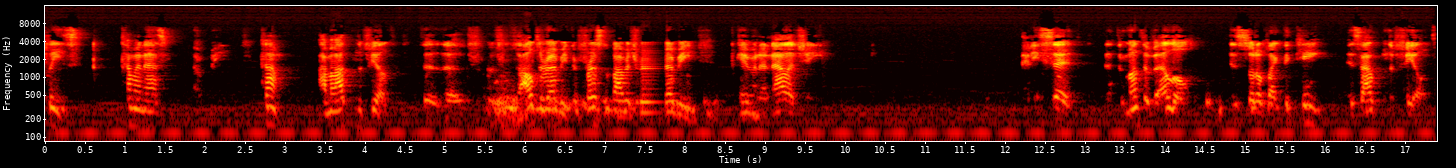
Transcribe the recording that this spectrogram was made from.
please come and ask of me. Come, I'm out in the field. The, the, the Alter Rebbe, the first Lubavitch Rebbe, gave an analogy, and he said that the month of Elul is sort of like the king is out in the field.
